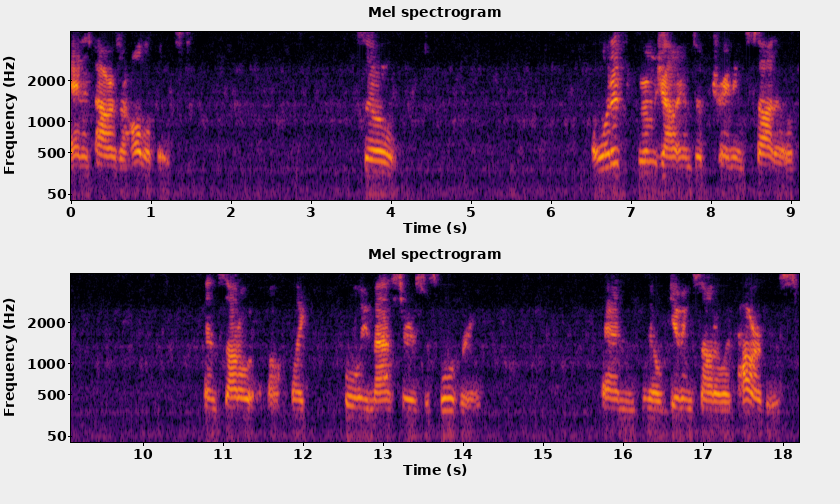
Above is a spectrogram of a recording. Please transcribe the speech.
and his powers are hollow based, so what if Grimmjow ends up training Sado, and Sado uh, like fully masters his Fullbring, and you know giving Sado a power boost,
